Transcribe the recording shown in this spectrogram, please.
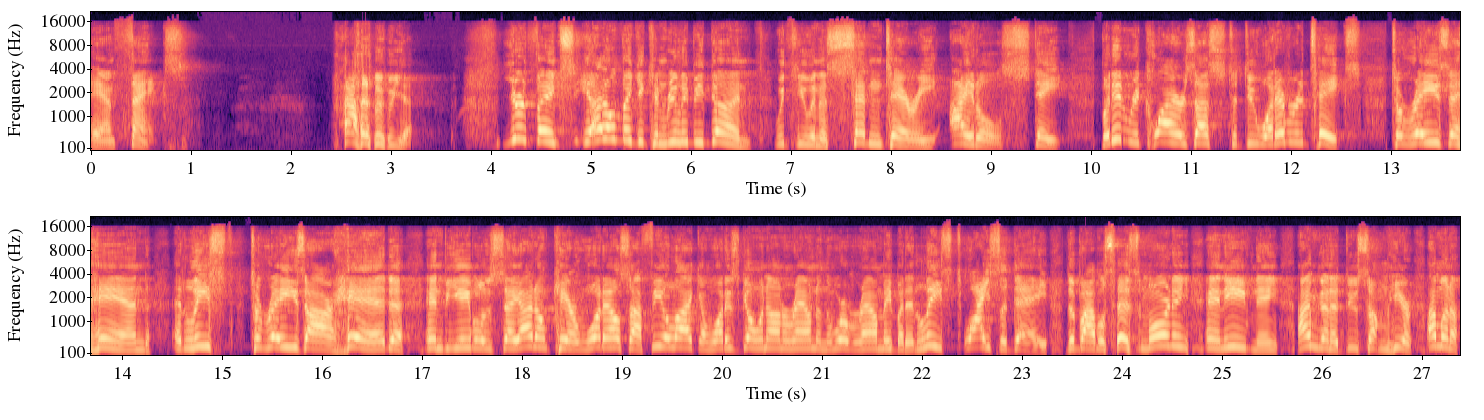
and thanks. Hallelujah. Your thanks, I don't think it can really be done with you in a sedentary, idle state but it requires us to do whatever it takes to raise a hand, at least to raise our head and be able to say, I don't care what else I feel like and what is going on around in the world around me, but at least twice a day, the Bible says, morning and evening, I'm going to do something here. I'm going to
